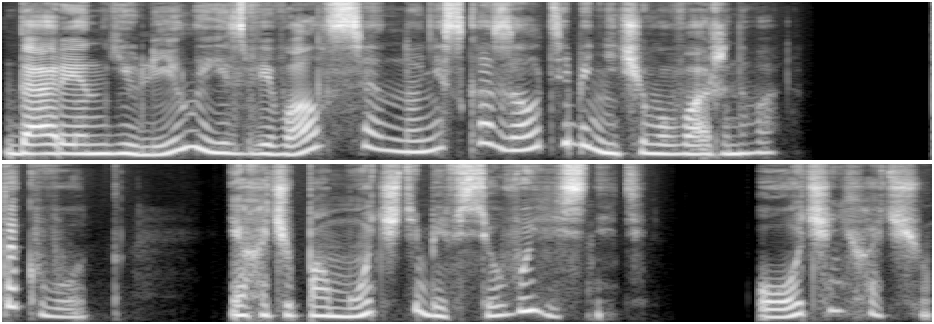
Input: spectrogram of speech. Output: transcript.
Дариан юлил и извивался, но не сказал тебе ничего важного. Так вот, я хочу помочь тебе все выяснить. Очень хочу.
